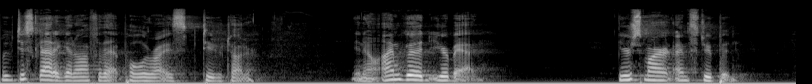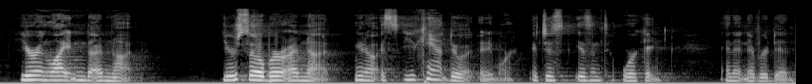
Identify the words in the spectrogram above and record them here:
We've just got to get off of that polarized teeter totter. You know, I'm good, you're bad. You're smart, I'm stupid. You're enlightened, I'm not. You're sober, I'm not. You know, you can't do it anymore. It just isn't working, and it never did.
